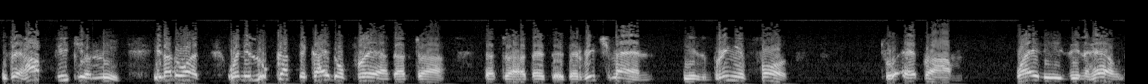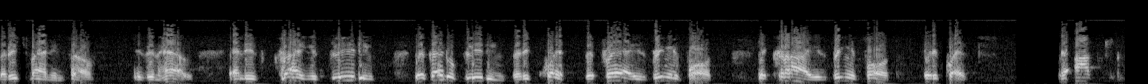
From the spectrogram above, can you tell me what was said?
He said, have pity on me. In other words, when you look at the kind of prayer that uh, that uh, the, the, the rich man is bringing forth to Abraham while he is in hell, the rich man himself is in hell, and he's crying, he's pleading, the kind of pleading, the request, the prayer is bringing forth, the cry is bringing forth, the request, the asking.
